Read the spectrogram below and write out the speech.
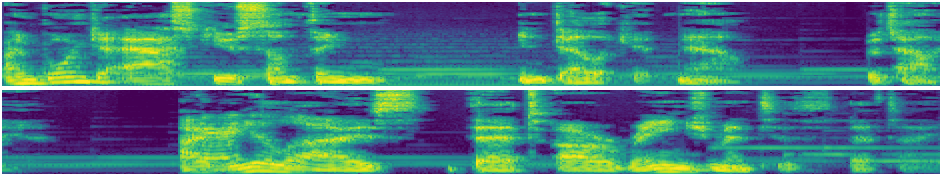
I'm going to ask you something indelicate now, Vitalia. I realize that our arrangement is that I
